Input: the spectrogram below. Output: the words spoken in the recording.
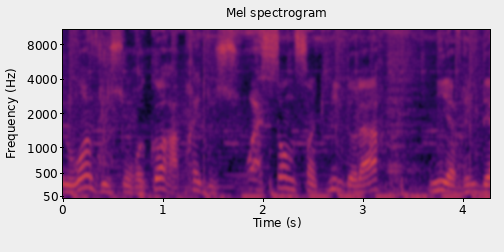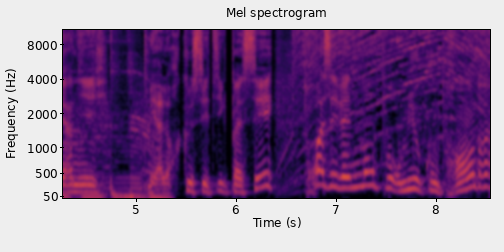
loin de son record à près de 65 000 dollars mi-avril dernier. Mais alors que s'est-il passé? Trois événements pour mieux comprendre.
